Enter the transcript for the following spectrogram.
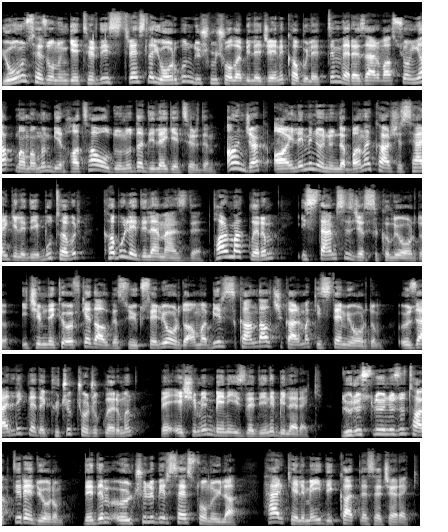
Yoğun sezonun getirdiği stresle yorgun düşmüş olabileceğini kabul ettim ve rezervasyon yapmamamın bir hata olduğunu da dile getirdim. Ancak ailemin önünde bana karşı sergilediği bu tavır kabul edilemezdi. Parmaklarım istemsizce sıkılıyordu. İçimdeki öfke dalgası yükseliyordu ama bir skandal çıkarmak istemiyordum. Özellikle de küçük çocuklarımın ve eşimin beni izlediğini bilerek. Dürüstlüğünüzü takdir ediyorum dedim ölçülü bir ses tonuyla. Her kelimeyi dikkatle seçerek.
